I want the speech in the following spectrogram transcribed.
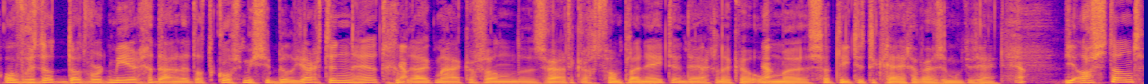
overigens, dat, dat wordt meer gedaan. Dat kosmische biljarten, het gebruik maken van de zwaartekracht van planeten en dergelijke... om uh, satellieten te krijgen waar ze moeten zijn. Die afstand,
